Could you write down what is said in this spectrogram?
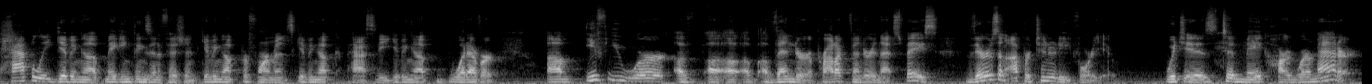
happily giving up making things inefficient, giving up performance, giving up capacity, giving up whatever, um, if you were a, a, a, vendor, a product vendor in that space, there's an opportunity for you, which is to make hardware matter.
